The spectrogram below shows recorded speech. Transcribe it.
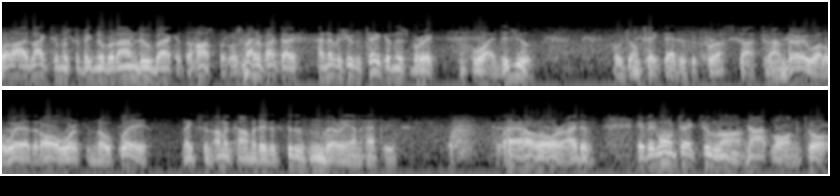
Well, I'd like to, Mr. Vignor, but I'm due back at the hospital. As a matter of fact, I, I never should have taken this break. Why did you? Oh, don't take that as a thrust, Doctor. I'm very well aware that all work and no play makes an unaccommodated citizen very unhappy. Well, all right, if, if it won't take too long. Not long at all.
